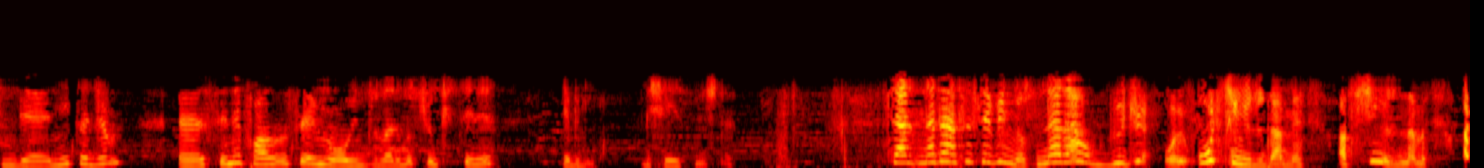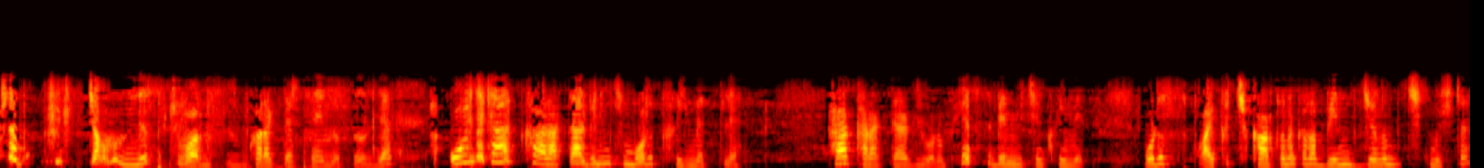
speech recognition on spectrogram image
Şimdi Nita'cım e, seni fazla sevmiyor oyuncularımız çünkü seni ne bileyim bir şeysin işte. Sen nedense sevilmiyorsun. Neden? Gücü ultin yüzünden mi? Atışın yüzünden mi? Acaba bu küçük canlının ne suçu vardı siz bu karakteri sevmiyorsunuz ya? Oyundaki her karakter benim için bu arada kıymetli. Her karakter diyorum. Hepsi benim için kıymetli. Bu arada Spike'ı çıkartana kadar benim canım çıkmıştı.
